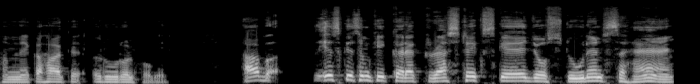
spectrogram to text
हमने कहा कि रूरल होगी। अब इस किस्म की करेक्टरिस्टिक्स के जो स्टूडेंट्स हैं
